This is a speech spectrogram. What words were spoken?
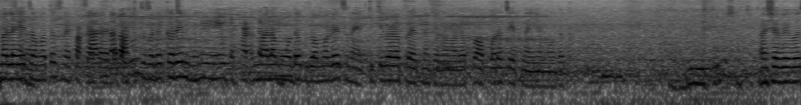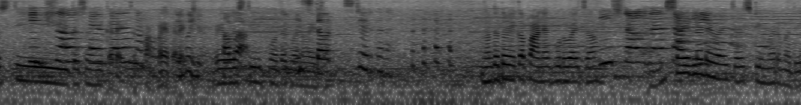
मला हे जमतच नाही पाकळ्या करायला. बाकीचं सगळं करेल मी. मला मोदक जमलेच नाहीत. किती वेळा प्रयत्न केला मला. प्रॉपरच येत नाही आहे मोदक. अशा व्यवस्थित असं हे करायचं. पाकळ्या करायच्या. व्यवस्थित मोदक बनवायचा. नंतर तो एका पाण्यात बुडवायचा. साईडला ठेवायचं स्टीमरमध्ये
